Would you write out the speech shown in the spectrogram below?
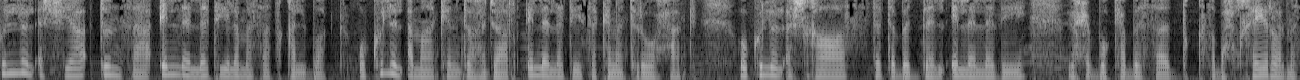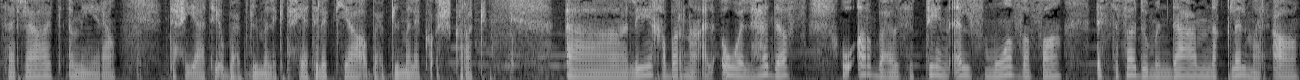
كل الأشياء تنسى إلا التي لمست قلبك وكل الأماكن تهجر إلا التي سكنت روحك وكل الأشخاص تتبدل إلا الذي يحبك بصدق. صباح الخير والمسرات أميرة. تحياتي أبو عبد الملك تحياتي لك يا أبو عبد الملك وأشكرك. آه لخبرنا الأول هدف وأربعة وستين ألف موظفة استفادوا من دعم نقل المرأة.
